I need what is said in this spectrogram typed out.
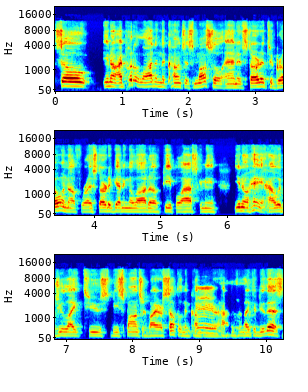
So, you know, I put a lot in the conscious muscle and it started to grow enough where I started getting a lot of people asking me, you know, hey, how would you like to be sponsored by our supplement company mm. or how would you like to do this?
